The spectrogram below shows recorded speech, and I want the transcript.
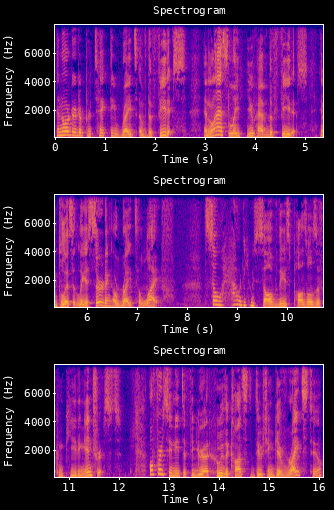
in order to protect the rights of the fetus. And lastly, you have the fetus, implicitly asserting a right to life. So how do you solve these puzzles of competing interests? Well first you need to figure out who the Constitution give rights to,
